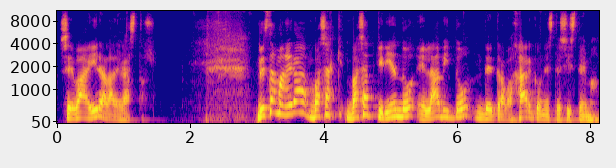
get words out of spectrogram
se va a ir a la de gastos. De esta manera vas adquiriendo el hábito de trabajar con este sistema,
